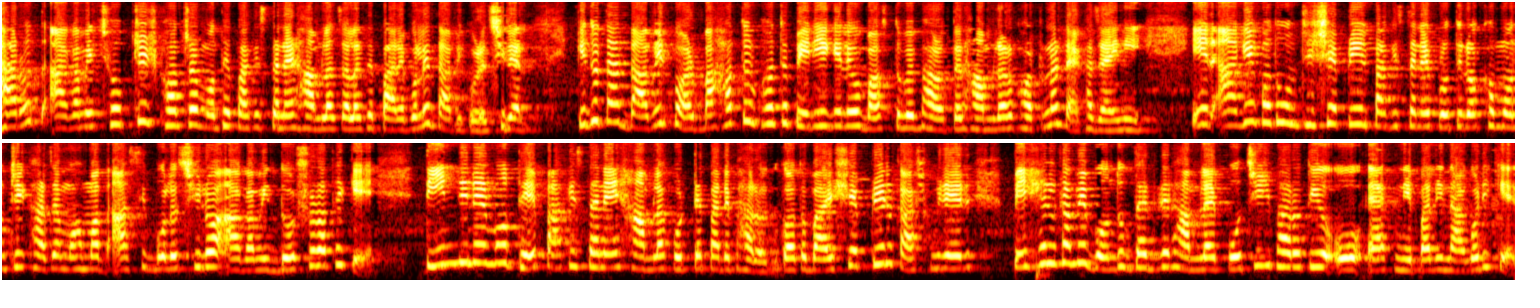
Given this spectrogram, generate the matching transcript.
ভারত আগামী ছত্রিশ ঘণ্টার মধ্যে পাকিস্তানের হামলা চালাতে পারে বলে দাবি করেছিলেন। কিন্তু তার দাবির পর বাহাত্তর ঘণ্টা পেরিয়ে গেলেও বাস্তবে ভারতের হামলার ঘটনা দেখা যায়নি। এর আগে গত উনত্রিশে এপ্রিল পাকিস্তানের প্রতিরক্ষা মন্ত্রী খাজা মোহাম্মদ আসিফ বলেছিল, আগামী দোসরা থেকে তিন দিনের মধ্যে পাকিস্তানে হামলা করতে পারে ভারত। গত বাইশে এপ্রিল কাশ্মীরের পেহেলগামে বন্দুকধারীদের হামলায় পঁচিশ ভারতীয় ও এক নেপালি নাগরিকের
